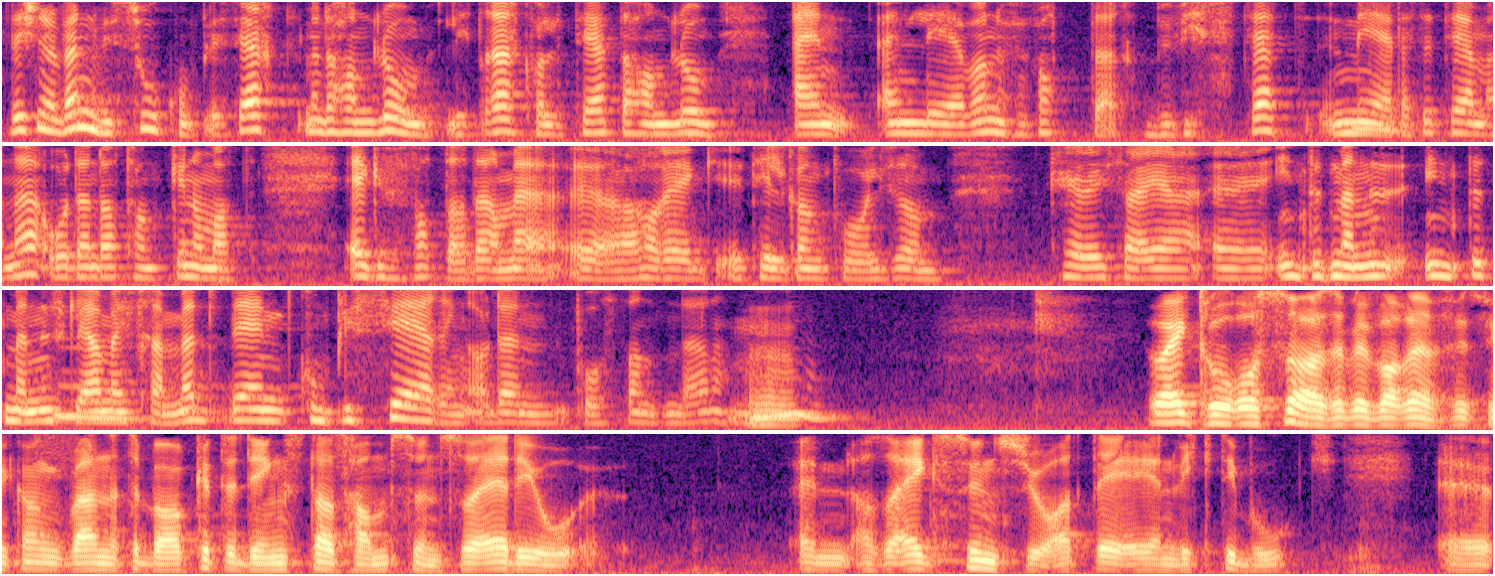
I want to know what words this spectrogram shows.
Det er ikke nødvendigvis så komplisert, men det handler om litterær kvalitet. Det handler om en, en levende forfatterbevissthet med mm. disse temaene. Og den der tanken om at jeg er forfatter, dermed uh, har jeg tilgang på liksom, hva er det jeg sier, uh, intet, menneske, intet, menneskelig er meg mm. fremmed. Det er en komplisering av den påstanden der. da. Mm. Og jeg tror også, altså bare, Hvis vi kan vende tilbake til Dingstads Hamsun, så er det jo en, altså Jeg syns jo at det er en viktig bok. Eh,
